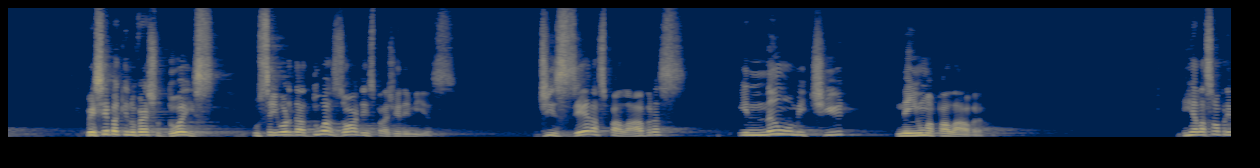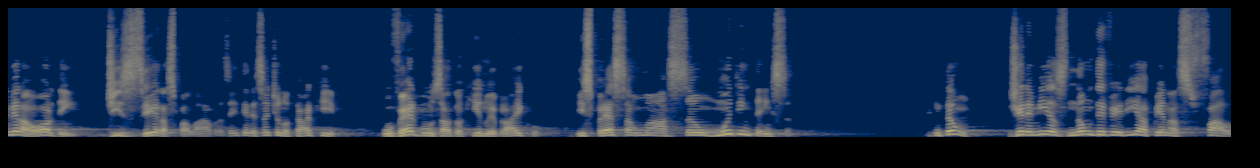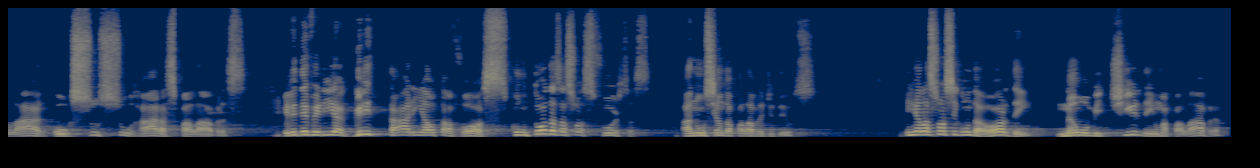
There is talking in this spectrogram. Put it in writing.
Perceba que no verso 2, o Senhor dá duas ordens para Jeremias: dizer as palavras e não omitir nenhuma palavra. Em relação à primeira ordem, dizer as palavras, é interessante notar que o verbo usado aqui no hebraico expressa uma ação muito intensa. Então, Jeremias não deveria apenas falar ou sussurrar as palavras, ele deveria gritar em alta voz, com todas as suas forças, anunciando a palavra de Deus. Em relação à segunda ordem, não omitir nenhuma palavra,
